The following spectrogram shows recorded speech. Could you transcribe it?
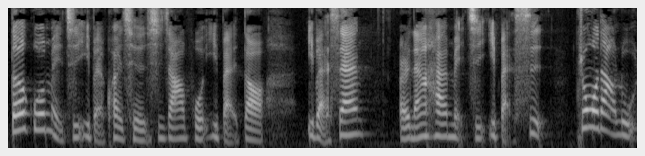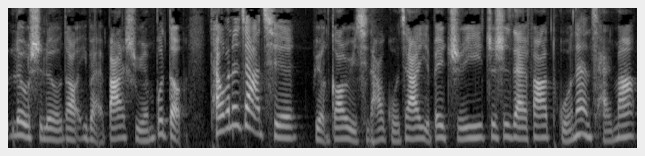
德国每剂一百块钱，新加坡一百到一百三，而南韩每剂一百四。中国大陆六十六到一百八十元不等，台湾的价钱远高于其他国家，也被质疑这是在发国难财吗？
